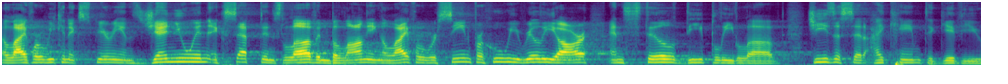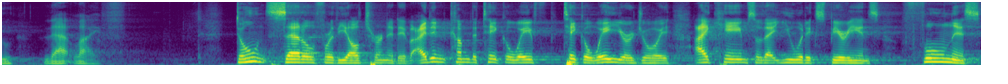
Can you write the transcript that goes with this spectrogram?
a life where we can experience genuine acceptance, love, and belonging, a life where we're seen for who we really are and still deeply loved. Jesus said, I came to give you that life. Don't settle for the alternative. I didn't come to take away, take away your joy. I came so that you would experience fullness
